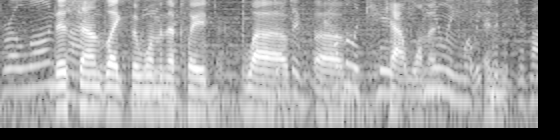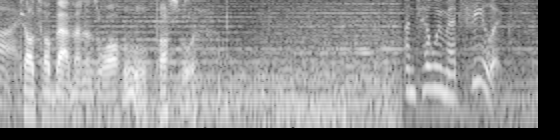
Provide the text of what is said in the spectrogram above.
for a long This time, sounds like the woman that played sister. Bla- Just a couple um, of kids Catwoman stealing what we could to survive. Telltale Batman as well. Ooh, possibly. Until we met Felix.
